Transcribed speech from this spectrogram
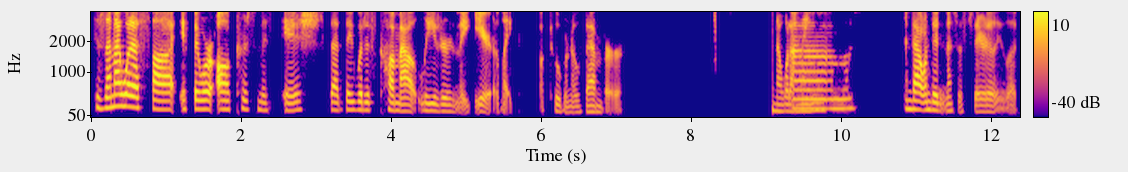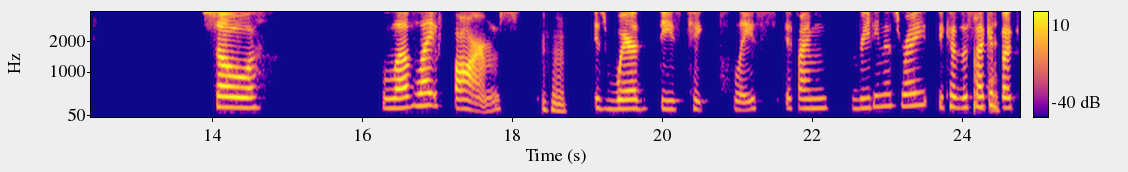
Because then I would have thought if they were all Christmas ish, that they would have come out later in the year, like October, November. Know what I mean? Um, and that one didn't necessarily look. so Love Light Farms Mhm. is where these take place, if I'm reading this right. Because the second book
